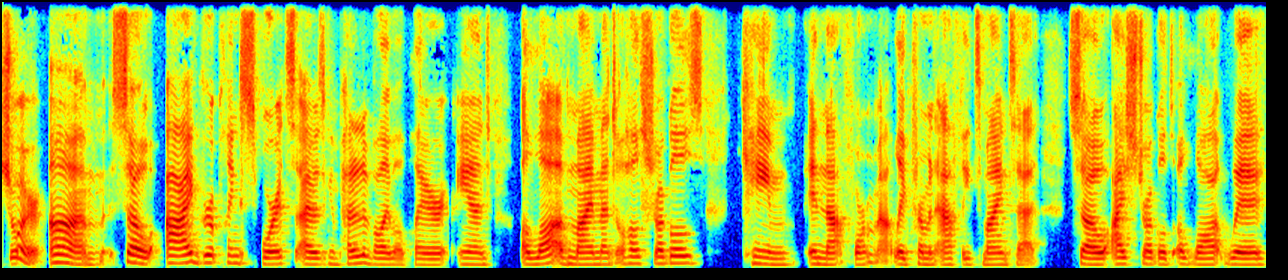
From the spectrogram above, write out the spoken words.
Sure. Um, so I grew up playing sports. I was a competitive volleyball player, and a lot of my mental health struggles came in that format, like from an athlete's mindset. So I struggled a lot with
